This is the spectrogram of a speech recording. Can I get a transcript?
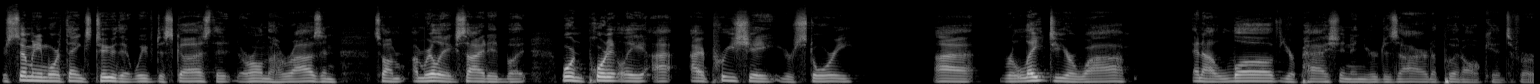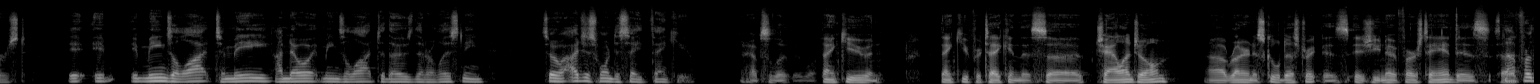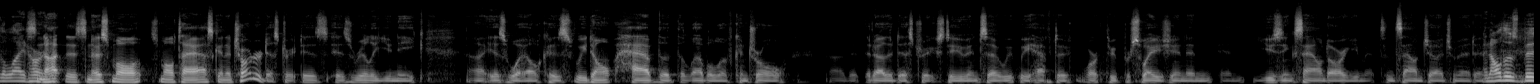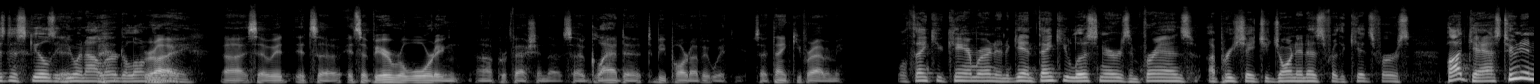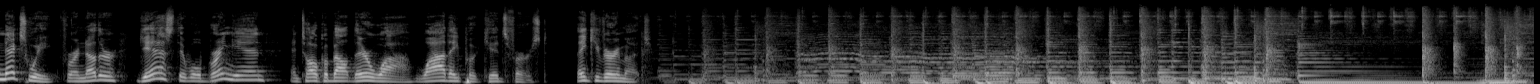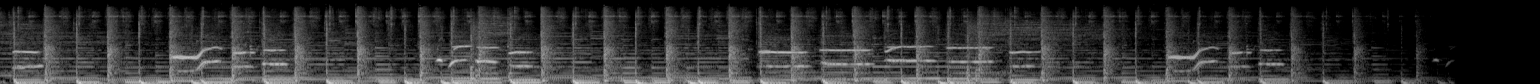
There's so many more things too that we've discussed that are on the horizon. So I'm I'm really excited, but more importantly, I, I appreciate your story. I relate to your why, and I love your passion and your desire to put all kids first. It, it, it means a lot to me. I know it means a lot to those that are listening. So I just wanted to say thank you. Absolutely. Well, thank you. And thank you for taking this uh, challenge on. Uh, running a school district, as as you know firsthand, is it's not uh, for the lighthearted. It's not. It's no small small task, and a charter district is is really unique uh, as well because we don't have the the level of control that, that other districts do. And so we, we have to work through persuasion and, and using sound arguments and sound judgment and, and all those business skills that it, you and I learned along right. the way. Uh, so it, it's a it's a very rewarding uh, profession though. So glad to, to be part of it with you. So thank you for having me. Well, thank you, Cameron, and again, thank you, listeners and friends. I appreciate you joining us for the Kids First podcast. Tune in next week for another guest that we'll bring in and talk about their why, why they put kids first. Thank you very much.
